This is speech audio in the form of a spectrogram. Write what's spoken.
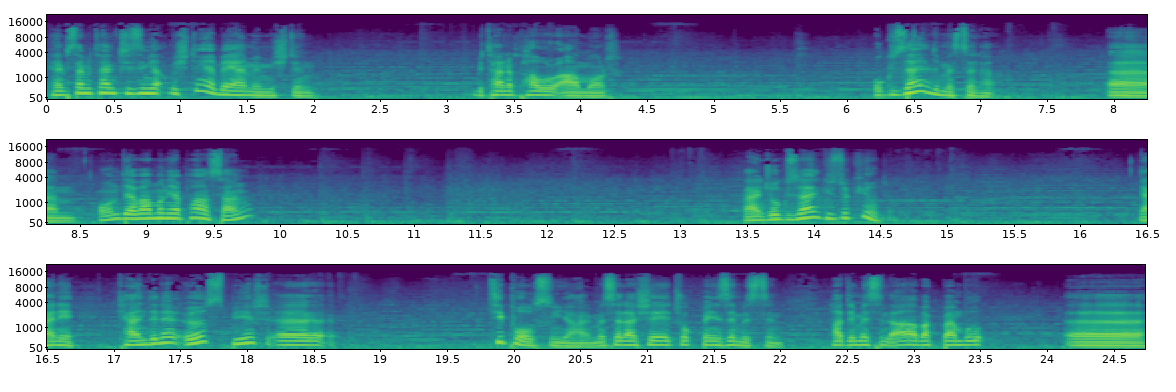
Hem sen bir tane çizim yapmıştın ya beğenmemiştin. Bir tane Power Armor. O güzeldi mesela. Ee, onun devamını yaparsan bence o güzel gözüküyordu. Yani kendine öz bir e, tip olsun yani. Mesela şeye çok benzemesin. Ha demesin aa bak ben bu e,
